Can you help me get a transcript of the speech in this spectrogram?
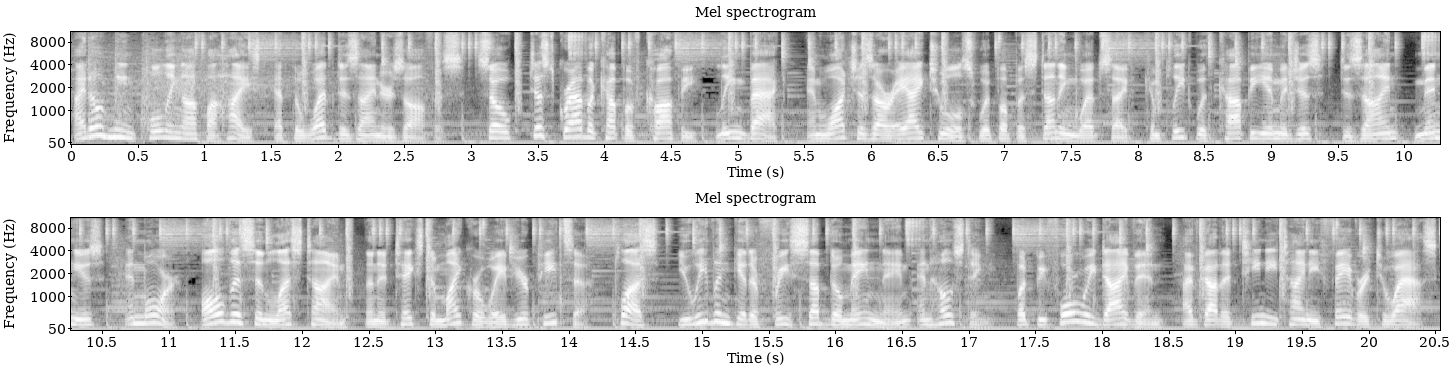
I don't mean pulling off a heist at the web designer's office. So, just grab a cup of coffee, lean back, and watch as our AI tools whip up a stunning website complete with copy images, design, menus, and more. All this in less time than it takes to microwave your pizza. Plus, you even get a free subdomain name and hosting. But before we dive in, I've got a teeny tiny favor to ask.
